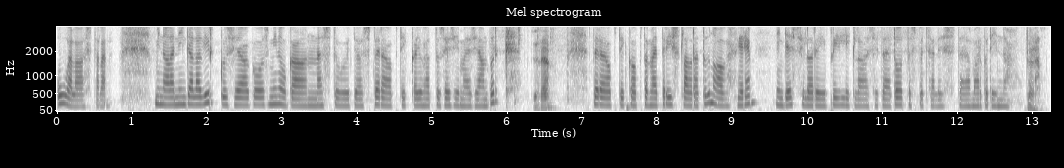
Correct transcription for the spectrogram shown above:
uuele aastale. mina olen Ingela Virkus ja koos minuga on stuudios pereoptika juhatuse esimees Jaan Põrk. tere! pereoptika optometrist Laura Tõnov. tere! ning Essilori prilliklaaside tootespetsialist Margo Tinno. tere!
